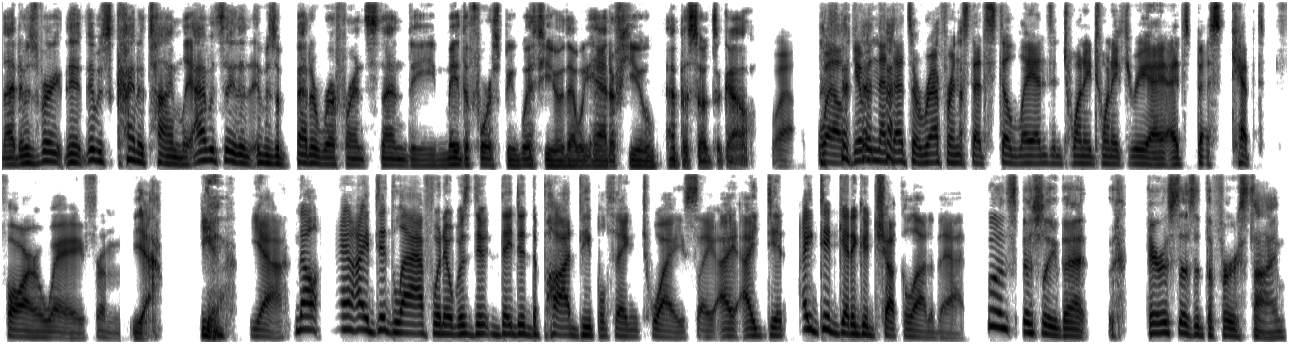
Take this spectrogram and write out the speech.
that it was very it, it was kind of timely. I would say that it was a better reference than the "May the Force be with you" that we had a few episodes ago. Well, well, given that that's a reference that still lands in 2023, I, it's best kept far away from. Yeah, Yeah, yeah. No, I, I did laugh when it was they did the pod people thing twice. Like I, I did, I did get a good chuckle out of that. well, especially that Harris does it the first time.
